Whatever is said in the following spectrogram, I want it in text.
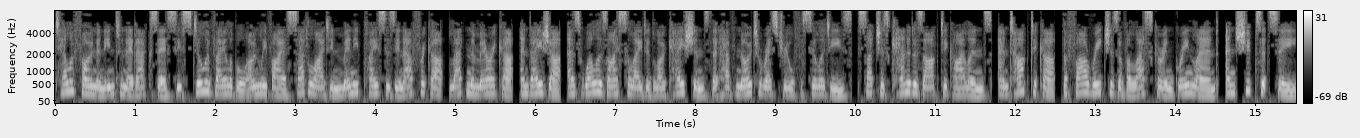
telephone and Internet access is still available only via satellite in many places in Africa, Latin America, and Asia, as well as isolated locations that have no terrestrial facilities, such as Canada's Arctic Islands, Antarctica, the far reaches of Alaska and Greenland, and ships at sea.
